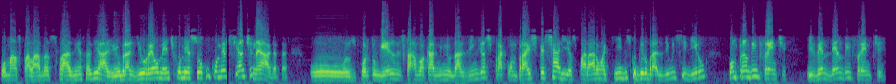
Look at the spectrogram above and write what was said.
como as palavras fazem essa viagem. O Brasil realmente começou com comerciante, né, Agatha? Os portugueses estavam a caminho das Índias para comprar especiarias, pararam aqui, descobriram o Brasil e seguiram comprando em frente e vendendo em frente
